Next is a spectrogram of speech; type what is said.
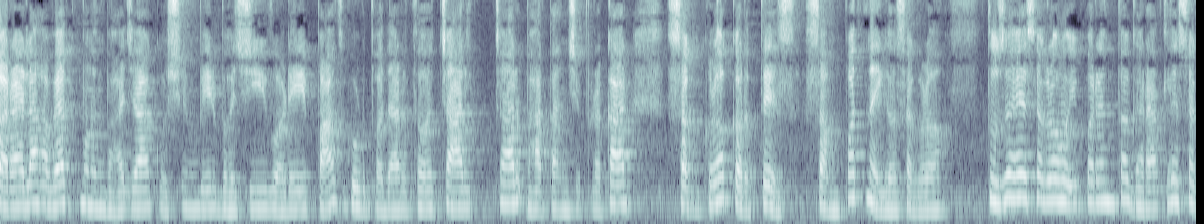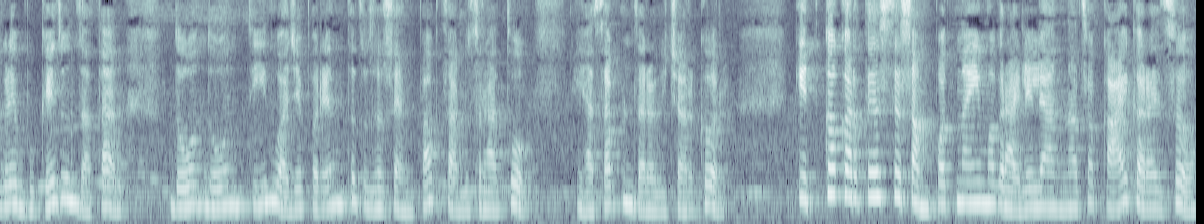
करायला हव्यात म्हणून भाज्या कोशिंबीर भजी वडे पाच गोड पदार्थ चार चार भातांचे प्रकार सगळं करतेस संपत नाही गं सगळं. तुझं हे सगळं होईपर्यंत घरातले सगळे भुके जातात. दोन दोन तीन वाजेपर्यंत तुझा स्वयंपाक चालूच राहतो. ह्याचा पण जरा विचार कर. इतकं करतेस ते संपत नाही मग राहिलेल्या अन्नाचं काय करायचं?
